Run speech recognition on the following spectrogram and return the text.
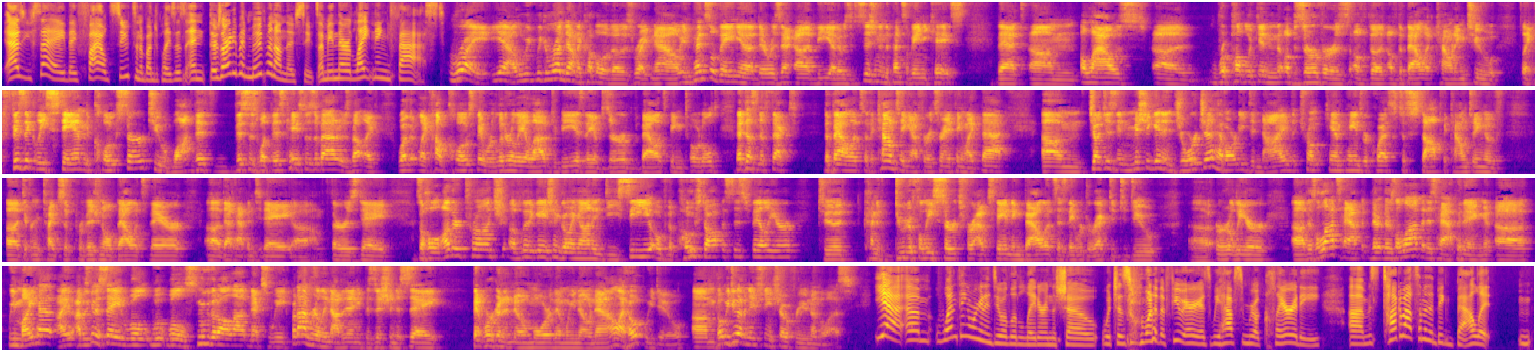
as you say, they filed suits in a bunch of places, and there's already been movement on those suits. I mean, they're lightning fast. Right. Yeah, we, we can run down a couple of those right now. In Pennsylvania, there was a, uh, the uh, there was a decision in the Pennsylvania case that um, allows uh, Republican observers of the of the ballot counting to like physically stand closer to what this this is what this case was about. It was about like whether like how close they were literally allowed to be as they observed the ballots being totaled. That doesn't affect the ballots or the counting efforts or anything like that. Um, judges in Michigan and Georgia have already denied the Trump campaign's request to stop the counting of uh, different types of provisional ballots there. Uh, that happened today uh, on Thursday. There's a whole other tranche of litigation going on in D.C. over the post office's failure to kind of dutifully search for outstanding ballots as they were directed to do uh, earlier. Uh, there's a lot's happen. There, there's a lot that is happening. Uh, we might have. I, I was going to say we'll, we'll we'll smooth it all out next week, but I'm really not in any position to say that we're going to know more than we know now. I hope we do. Um, but we do have an interesting show for you nonetheless. Yeah, um, one thing we're going to do a little later in the show, which is one of the few areas we have some real clarity, um, is talk about some of the big ballot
